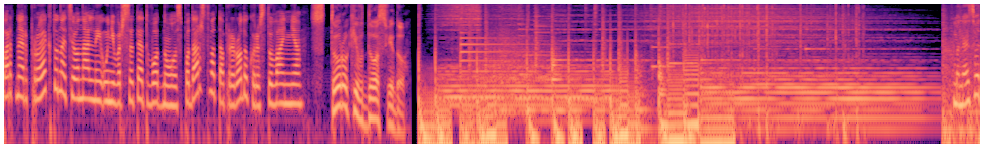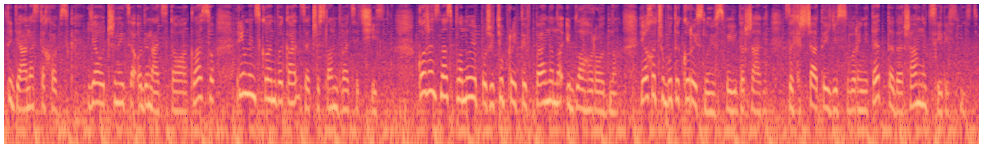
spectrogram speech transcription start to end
Партнер проекту Національний університет водного господарства та природокористування. 100 років досвіду. Мене звати Діана Стаховська. Я учениця 11 класу Рівненського НВК за числом 26. Кожен з нас планує по життю пройти впевнено і благородно. Я хочу бути корисною в своїй державі, захищати її суверенітет та державну цілісність.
